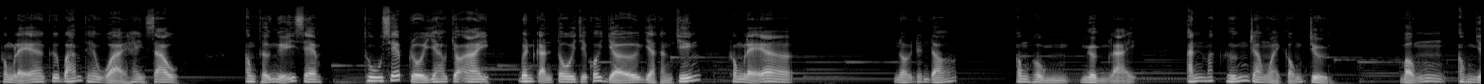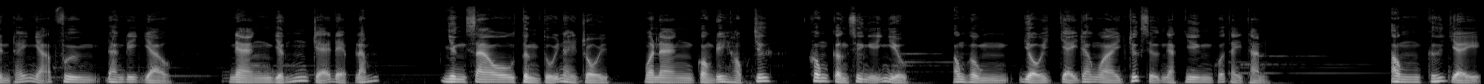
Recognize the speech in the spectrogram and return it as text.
Không lẽ cứ bám theo hoài hay sao? Ông thử nghĩ xem, thu xếp rồi giao cho ai? Bên cạnh tôi chỉ có vợ và thằng Chiến. Không lẽ... Ờ? Nói đến đó, ông Hùng ngừng lại, ánh mắt hướng ra ngoài cổng trường. Bỗng ông nhìn thấy Nhã Phương đang đi vào. Nàng vẫn trẻ đẹp lắm. Nhưng sao từng tuổi này rồi mà nàng còn đi học chứ? Không cần suy nghĩ nhiều. Ông Hùng dội chạy ra ngoài trước sự ngạc nhiên của thầy Thành. Ông cứ vậy,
